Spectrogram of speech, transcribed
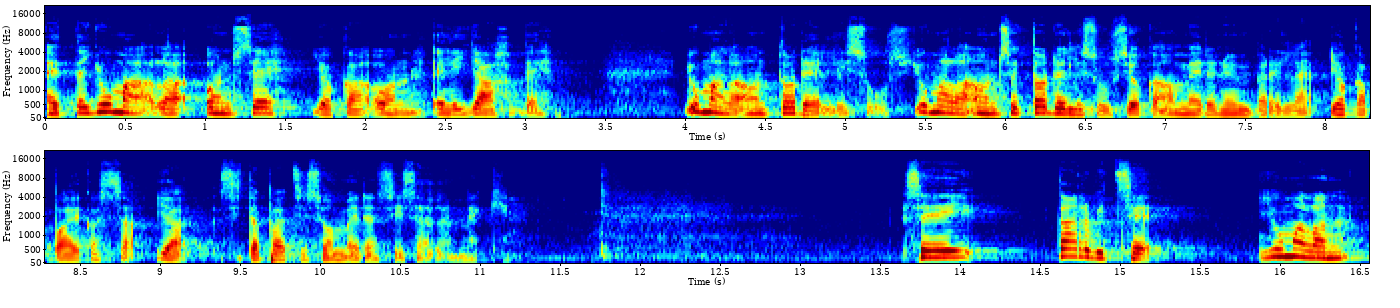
että Jumala on se, joka on, eli Jahve. Jumala on todellisuus. Jumala on se todellisuus, joka on meidän ympärillä joka paikassa ja sitä paitsi se on meidän sisällämmekin. Se ei tarvitse, Jumalan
